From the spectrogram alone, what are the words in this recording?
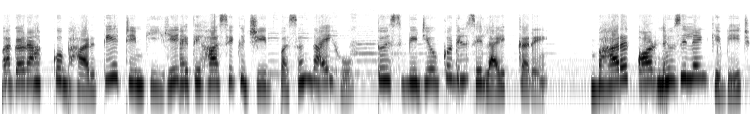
अगर आपको भारतीय टीम की ये ऐतिहासिक जीत पसंद आई हो तो इस वीडियो को दिल से लाइक करें। भारत और न्यूजीलैंड के बीच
